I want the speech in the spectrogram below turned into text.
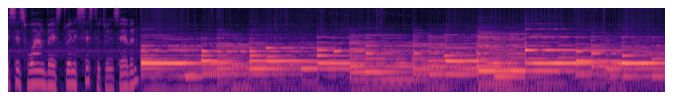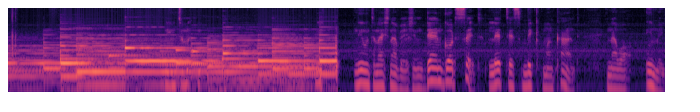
Genesis 1, verse 26 to 27. New, Interna New, New International Version. Then God said, Let us make mankind in our image,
